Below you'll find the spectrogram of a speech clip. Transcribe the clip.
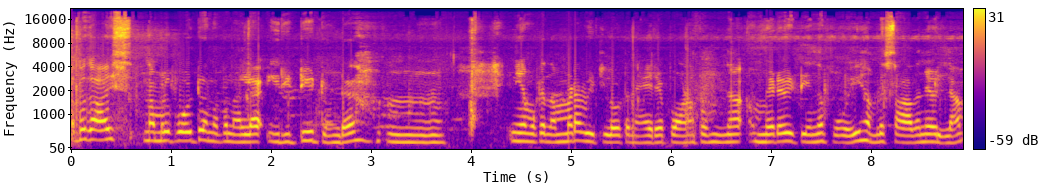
അപ്പോൾ ഗായ്സ് നമ്മൾ പോയിട്ട് വന്നപ്പോൾ നല്ല ഇരുട്ടിയിട്ടുണ്ട്. ഇനി നമുക്ക് നമ്മുടെ വീട്ടിലോട്ട് നേരെ പോകണം അപ്പം ഇന്ന് അമ്മയുടെ വീട്ടിൽ നിന്ന് പോയി നമ്മൾ സാധനമെല്ലാം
